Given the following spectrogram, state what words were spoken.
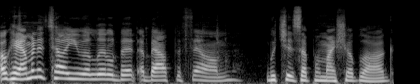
Okay, I'm going to tell you a little bit about the film which is up on my show blog.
